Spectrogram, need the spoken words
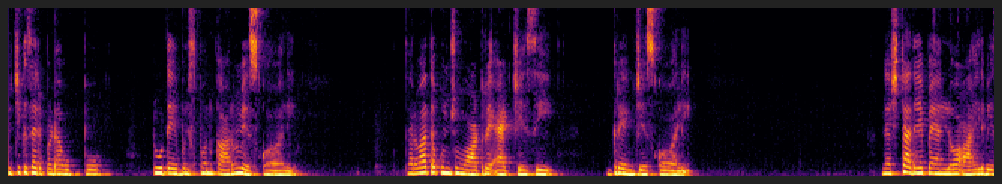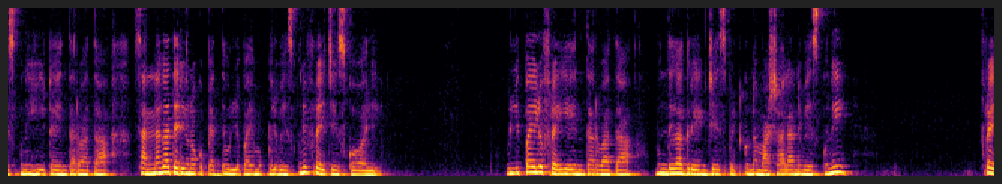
రుచికి సరిపడా ఉప్పు టూ టేబుల్ స్పూన్ కారం వేసుకోవాలి. తర్వాత కొంచెం వాటర్ యాడ్ చేసి గ్రైండ్ చేసుకోవాలి. నెక్స్ట్ అదే ప్యాన్లో ఆయిల్ వేసుకుని హీట్ అయిన తర్వాత సన్నగా తరిగిన ఒక పెద్ద ఉల్లిపాయ ముక్కలు వేసుకుని ఫ్రై చేసుకోవాలి. ఉల్లిపాయలు ఫ్రై అయిన తర్వాత ముందుగా గ్రైండ్ చేసి పెట్టుకున్న మసాలాని వేసుకుని ఫ్రై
